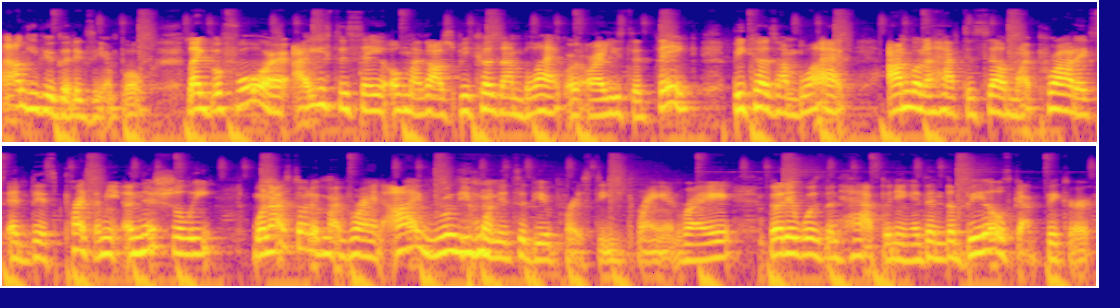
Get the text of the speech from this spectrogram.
I'll give you a good example. Like before, I used to say, oh my gosh, because I'm black, or, or I used to think because I'm black, I'm going to have to sell my products at this price. I mean, initially, when I started my brand, I really wanted to be a prestige brand, right? But it wasn't happening. And then the bills got bigger.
